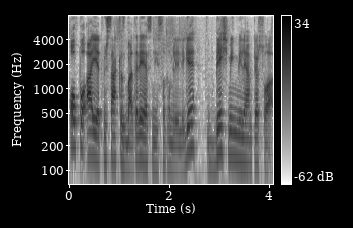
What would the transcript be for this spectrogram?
Oppo A78 batareyasining sig'imliligi 5000 mAh.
